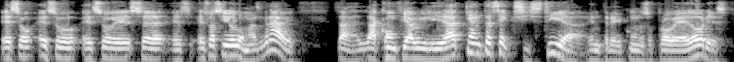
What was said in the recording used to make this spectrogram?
eso, eso, eso, es, eh, eso ha sido lo más grave. O sea, la confiabilidad que antes existía entre con los proveedores,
